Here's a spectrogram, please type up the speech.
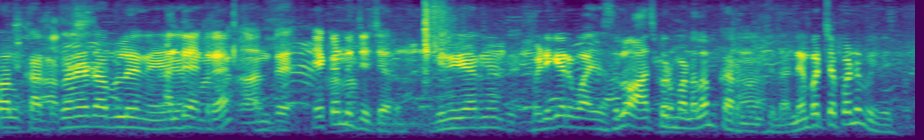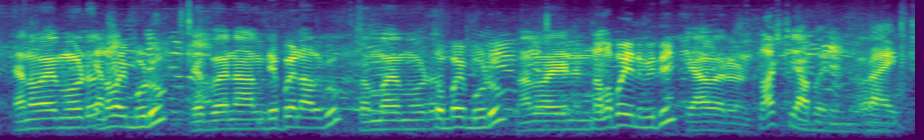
వాళ్ళు కట్టుకునే డబ్బులేని అంతే అంటే అంతే. ఎక్కడి నుంచి వచ్చారు? గిరిగారి నుంచి. బెడిగేరి వాజెస్లో ఆస్పర్ మండలం కర్నూలు జిల్లా. నెంబర్ చెప్పండి మీది. ఎనభై మూడు ఎనభై మూడు డెబ్బై నాలుగు డెబ్బై నాలుగు తొంభై మూడు తొంభై మూడు నలభై ఎనిమిది నలభై ఎనిమిది యాభై రెండు. లాస్ట్ యాభై రెండు. రైట్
